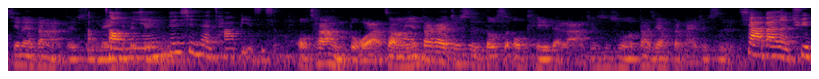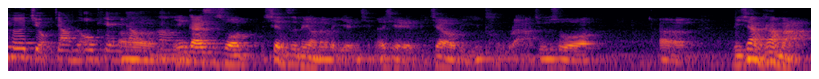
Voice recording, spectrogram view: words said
现在当然都是早年跟现在差别是什么？哦，差很多啊。早年大概就是都是 OK 的啦，就是说大家本来就是下班了去喝酒这样子 OK 这样。呃，应该是说限制没有那么严谨，而且比较离谱啦。就是说，呃，你想想看嘛。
